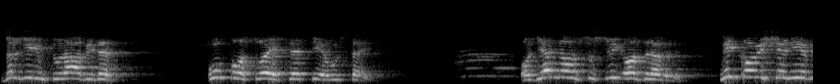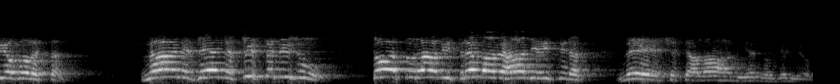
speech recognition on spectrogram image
Drži im tu rabi des. Upo svoje sesije ustaje. Odjednom su svi ozdravili. Niko više nije bio bolestan. Nane, dede, svi se dižu. To su radi, treba vehadije istinat. Nećete Allaha ni jednog jednog.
